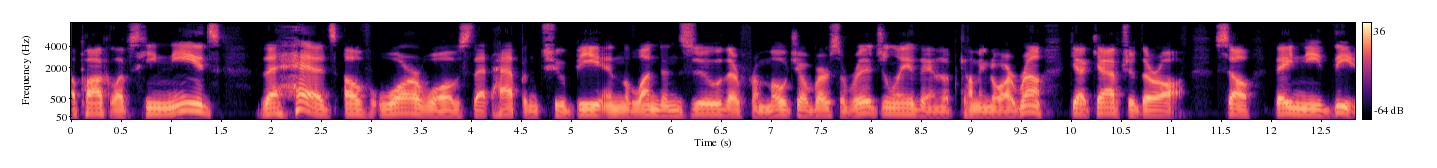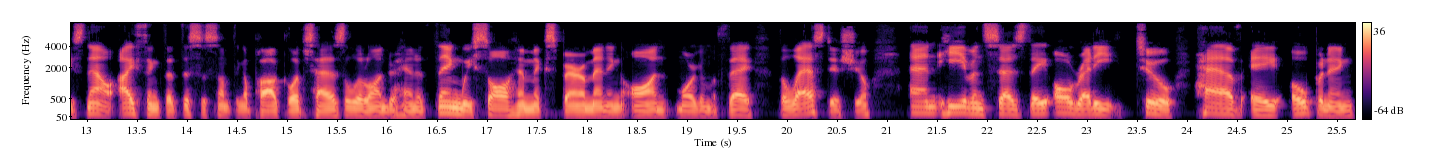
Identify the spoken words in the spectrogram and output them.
apocalypse. He needs the heads of werewolves that happen to be in the London Zoo. They're from Mojoverse originally. They ended up coming to our realm, get captured, they're off. So they need these. Now, I think that this is something Apocalypse has a little underhanded thing. We saw him experimenting on Morgan Le Fay the last issue, and he even says they already too have a opening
